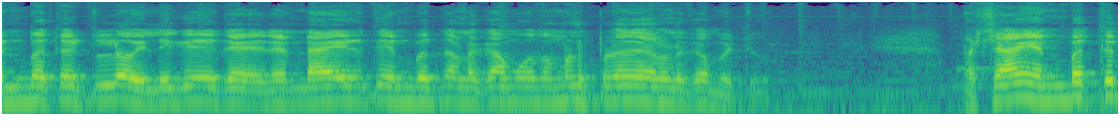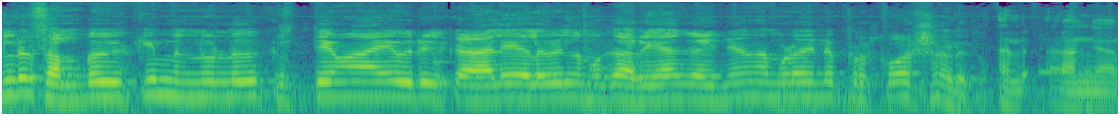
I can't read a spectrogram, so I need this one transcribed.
എൺപത്തെട്ടിലോ ഇല്ലെങ്കിൽ രണ്ടായിരത്തി എൺപത്തി നടക്കാൻ പോകുമ്പോൾ നമ്മൾ ഇപ്പോഴേ തയ്യാറെടുക്കാൻ പറ്റുമോ പക്ഷെ ആ എൺപത്തിരണ്ട് സംഭവിക്കും എന്നുള്ളത് കൃത്യമായ ഒരു കാലയളവിൽ നമുക്ക് അറിയാൻ കഴിഞ്ഞാൽ നമ്മൾ അതിന്റെ പ്രിക്കോഷൻ എടുക്കും. അല്ല ഞാൻ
